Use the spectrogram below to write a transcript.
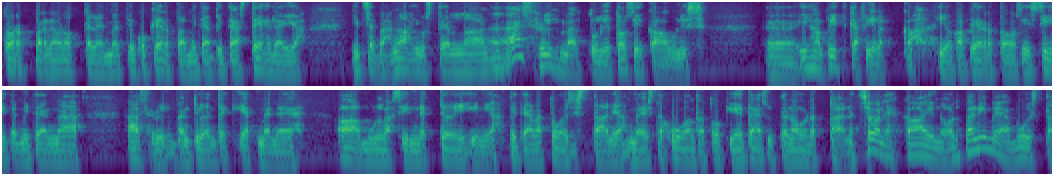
torpparina odottelemme, että joku kertoo mitä pitäisi tehdä ja itse vähän ahjustellaan. S-ryhmältä tuli tosi kaunis ihan pitkä filkka, joka kertoo siis siitä, miten nämä S-ryhmän työntekijät menee aamulla sinne töihin ja pitävät toisistaan ja meistä huolta toki etäisyyttä noudattaen. Se on ehkä ainoa. Nyt mä nimeä muista.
